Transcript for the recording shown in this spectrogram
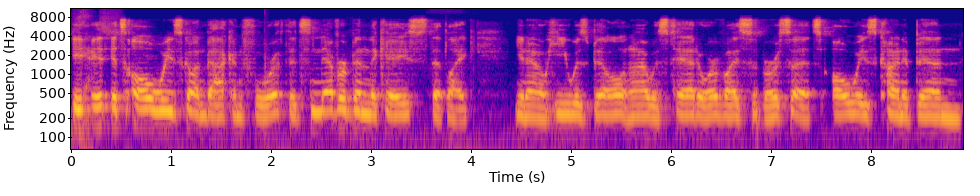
It, Yes. it, it's always gone back and forth. It's never been the case that, like, you know, he was Bill and I was Ted or vice versa. It's always kind of been,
